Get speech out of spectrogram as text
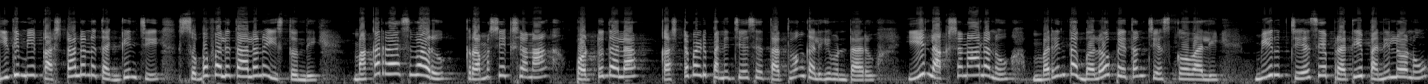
ఇది మీ కష్టాలను తగ్గించి శుభ ఫలితాలను ఇస్తుంది. మకర రాశి వారు క్రమశిక్షణ పట్టుదల కష్టపడి పనిచేసే తత్వం కలిగి ఉంటారు. ఈ లక్షణాలను మరింత బలోపేతం చేసుకోవాలి. మీరు చేసే ప్రతి పనిలోనూ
